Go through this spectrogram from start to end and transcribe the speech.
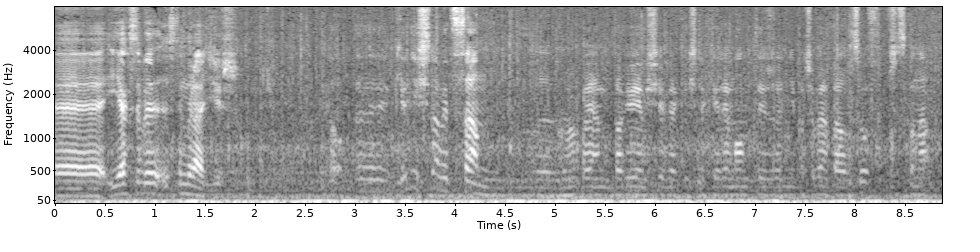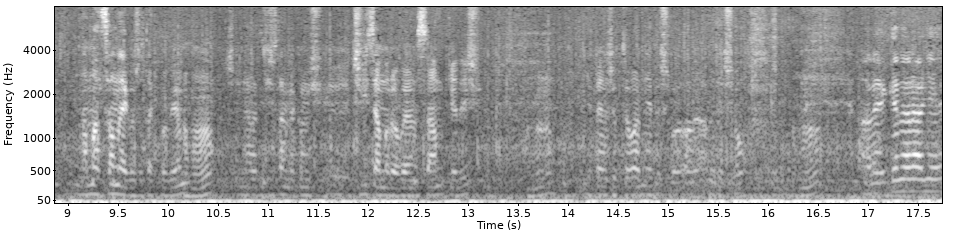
e, i jak sobie z tym radzisz? No, e, kiedyś nawet sam, powiem, bawiłem się w jakieś takie remonty, że nie potrzebowałem palców, wszystko na, namacanego, że tak powiem. Mhm. Czyli nawet gdzieś tam jakąś e, drzwi zamurowałem sam kiedyś. Mhm. Nie wiem, żeby to ładnie wyszło, ale, ale wyszło. Mhm. Ale generalnie e, e,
